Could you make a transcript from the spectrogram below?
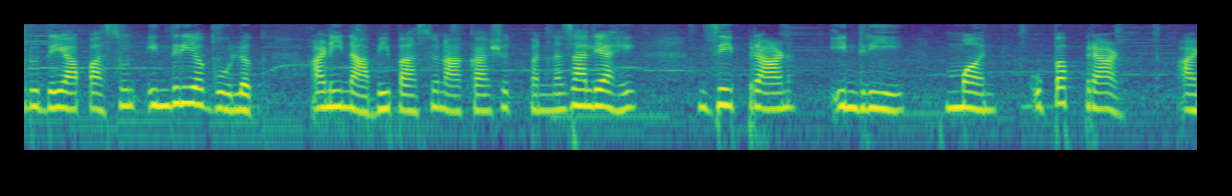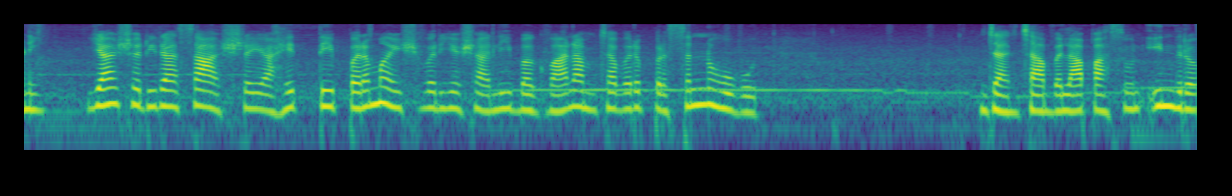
हृदयापासून इंद्रिय गोलक आणि नाभीपासून आकाश उत्पन्न झाले आहे जे प्राण इंद्रिये मन उपप्राण आणि या शरीराचा आश्रय आहेत ते परमऐश्वर्यशाली भगवान आमच्यावर प्रसन्न होवोत. ज्यांच्या बलापासून इंद्र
